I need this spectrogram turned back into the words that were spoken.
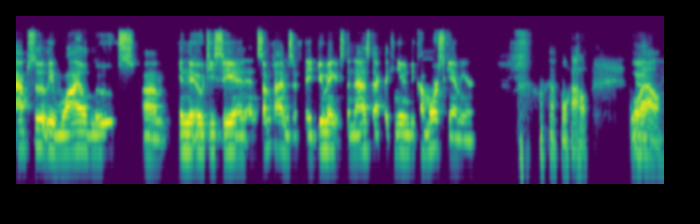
absolutely wild moves um, in the otc and, and sometimes if they do make it to the nasdaq they can even become more scammier. Wow. Yeah. wow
